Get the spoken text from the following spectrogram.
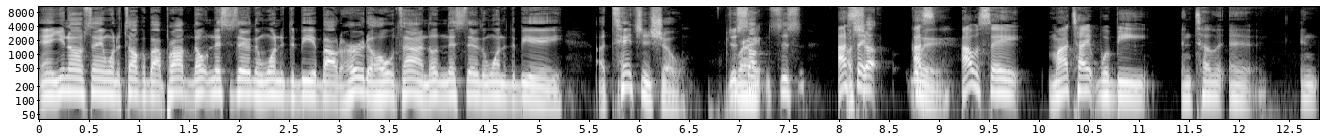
And you know what I'm saying? Want to talk about problems? Don't necessarily want it to be about her the whole time. Don't necessarily want it to be a attention show. Just Right. some, just I say, shot- Go I. I would say my type would be intelligent. Uh, in,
